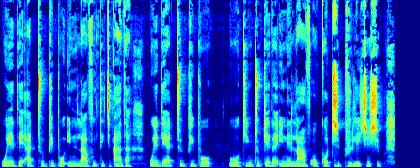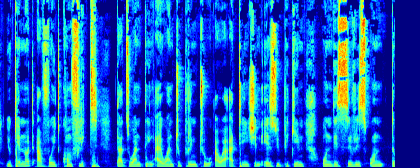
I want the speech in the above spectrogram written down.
Where there are two people in love with each other, where there are two people working together in a love or courtship relationship, you cannot avoid conflict. That's one thing I want to bring to our attention as we begin on this series on the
